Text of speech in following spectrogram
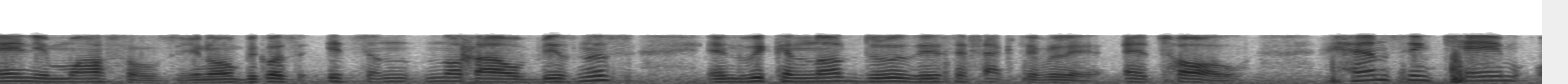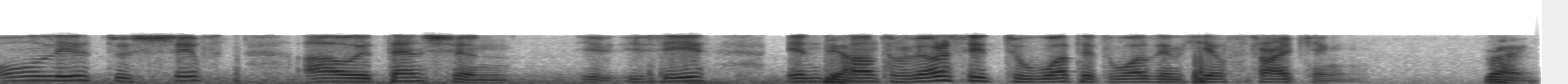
any muscles, you know, because it's not our business and we cannot do this effectively at all. Hamstring came only to shift our attention, you, you see, in yeah. controversy to what it was in heel striking. Right,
